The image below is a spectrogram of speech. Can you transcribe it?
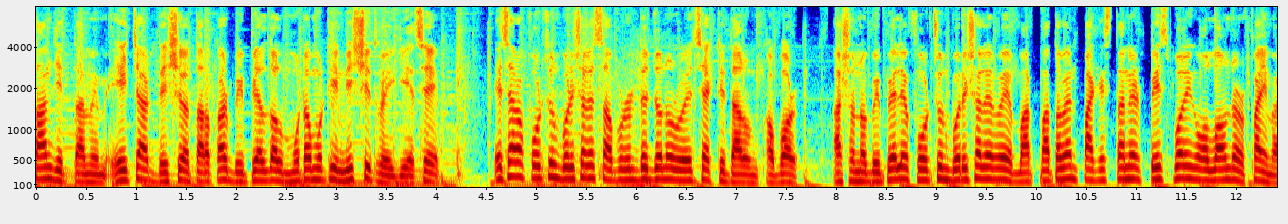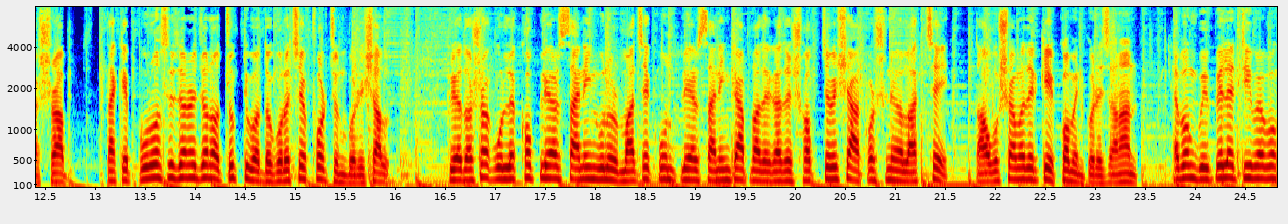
তানজিদ তামিম এই চার দেশীয় তারকার বিপিএল দল মোটামুটি নিশ্চিত হয়ে গিয়েছে। এছাড়া ফরচুন বরিশালের সাপোর্টারদের জন্য রয়েছে একটি দারুণ খবর। আসন্ন বিপিএলে ফরচুন বরিশালের হয়ে মাঠ পাতাবেন পাকিস্তানের pace bowling allrounder Faheem Ashraf. তাকে পুরো সিজনের জন্য চুক্তিবদ্ধ করেছে ফরচুন বরিশাল। প্রিয় দর্শক, উল্লেখ্য প্লেয়ার সাইনিংগুলোর মাঝে কোন প্লেয়ার সাইনিংটা আপনাদের কাছে সবচেয়ে বেশি আকর্ষণীয় লাগছে, তা অবশ্যই আমাদেরকে কমেন্ট করে জানান। এবং বিপিএল এর টিম এবং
